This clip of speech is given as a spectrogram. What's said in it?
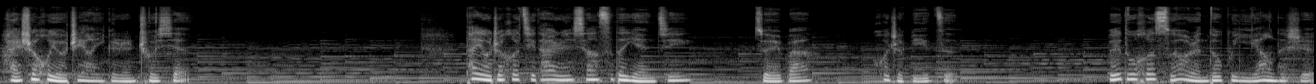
还是会有这样一个人出现。他有着和其他人相似的眼睛、嘴巴，或者鼻子。唯独和所有人都不一样的是，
